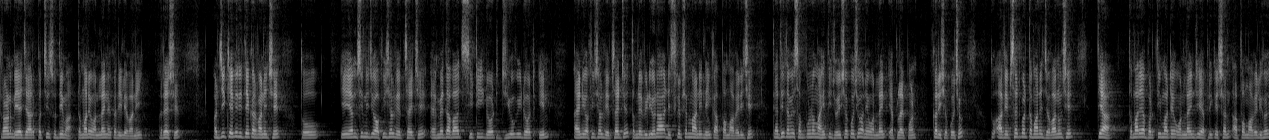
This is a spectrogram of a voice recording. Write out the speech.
ત્રણ બે હજાર પચીસ સુધીમાં તમારે ઓનલાઈન કરી લેવાની રહેશે. અરજી કેવી રીતે કરવાની છે? તો એએમસીની જે ઓફિશિયલ વેબસાઇટ છે, Ahmedabad city dot G O V dot in આ એની ઓફિશિયલ વેબસાઇટ છે. તમને વિડીયોના ડિસ્ક્રિપ્શનમાં આની લિંક આપવામાં આવેલી છે. ત્યાંથી તમે સંપૂર્ણ માહિતી જોઈ શકો છો અને ઓનલાઈન એપ્લાય પણ કરી શકો છો. તો આ વેબસાઇટ પર તમારે જવાનું છે. ત્યાં તમારે આ ભરતી માટે ઓનલાઈન જે એપ્લિકેશન આપવામાં આવેલી હોય,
